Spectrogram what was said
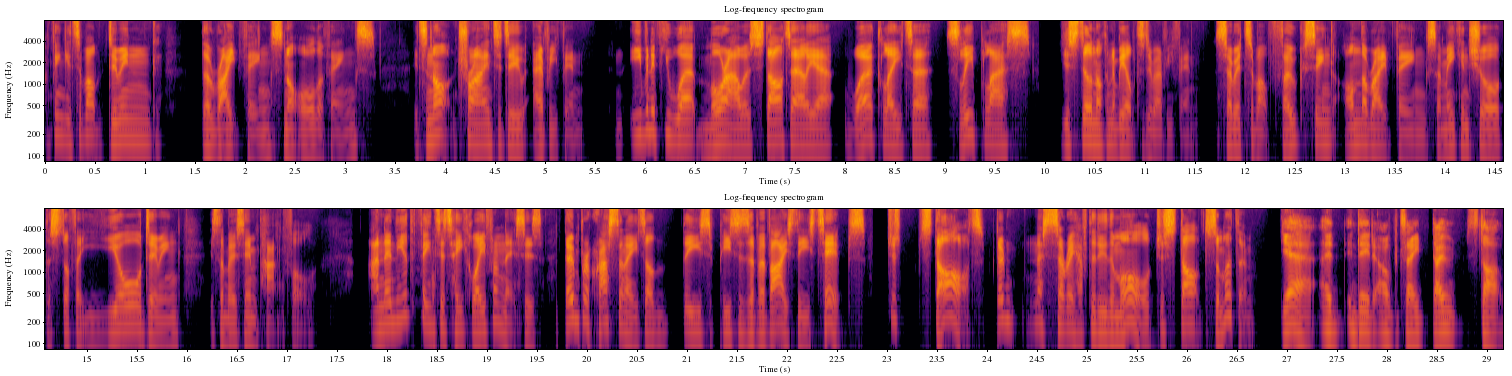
I think it's about doing the right things, not all the things. It's not trying to do everything. Even if you work more hours, start earlier, work later, sleep less, you're still not going to be able to do everything. So it's about focusing on the right things and making sure the stuff that you're doing is the most impactful. And then the other thing to take away from this is don't procrastinate on these pieces of advice, these tips. Just start. Don't necessarily have to do them all. Just start some of them. Yeah, indeed, I would say don't start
